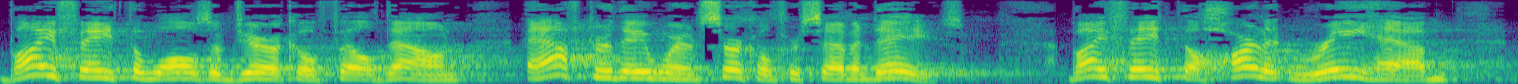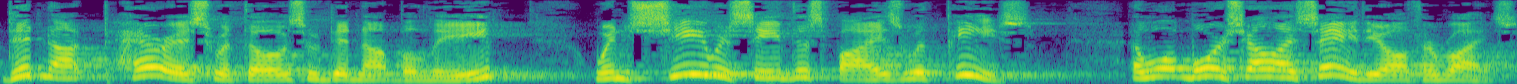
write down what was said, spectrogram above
by faith the walls of Jericho fell down after they were encircled for seven days. By faith the harlot Rahab did not perish with those who did not believe when she received the spies with peace. And what more shall I say, the author writes.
